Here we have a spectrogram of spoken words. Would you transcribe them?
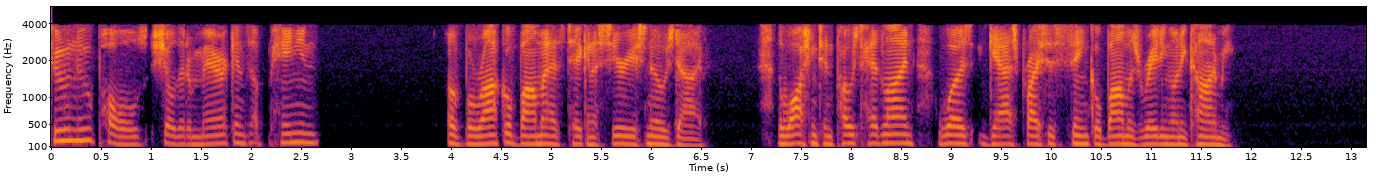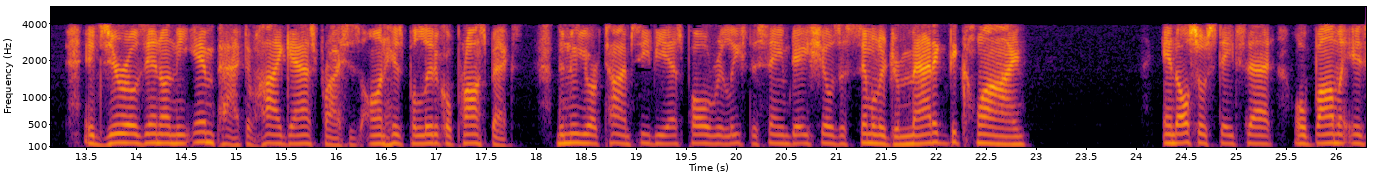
two new polls show that Americans' opinion of Barack Obama has taken a serious nosedive. The Washington Post headline was Gas Prices Sink Obama's Rating on Economy. It zeroes in on the impact of high gas prices on his political prospects. The New York Times CBS poll released the same day shows a similar dramatic decline and also states that Obama is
